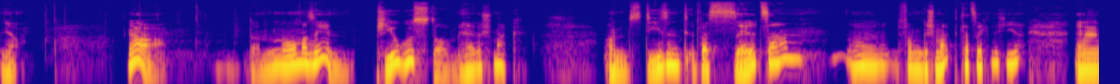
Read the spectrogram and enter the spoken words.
Ja. Ja. Dann wollen wir mal sehen. Più Gusto, mehr Geschmack. Und die sind etwas seltsam äh, vom Geschmack tatsächlich hier. Äh,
